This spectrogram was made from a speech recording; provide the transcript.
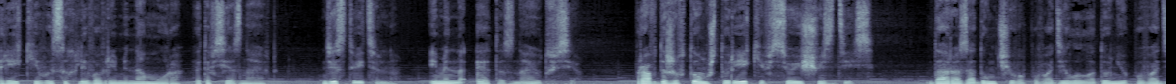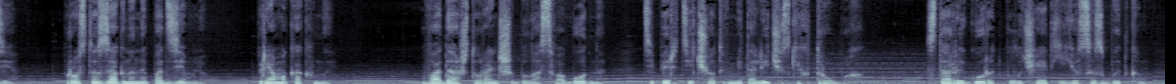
реки высохли во времена Мора, это все знают. Действительно, именно это знают все. Правда же в том, что реки все еще здесь. Дара задумчиво поводила ладонью по воде. Просто загнаны под землю, прямо как мы. Вода, что раньше была свободна, теперь течет в металлических трубах. Старый город получает ее с избытком –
